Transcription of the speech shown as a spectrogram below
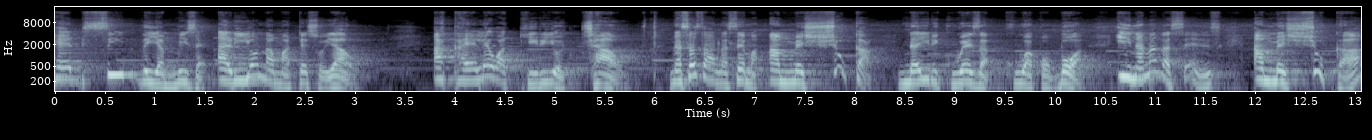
had seen their misery, aliona mateso yao, akaelewa kilio chao, na sasa anasema ameshuka na ili kuweza kuwakomboa. In another sense, ameshuka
